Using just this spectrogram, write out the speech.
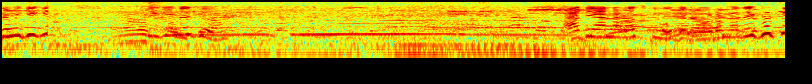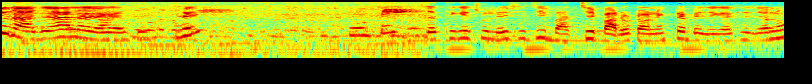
তুমি কি আদি আনারস গরমে দেখেছি গেছে। বাজার থেকে চলে এসেছি বাচ্চা বারোটা, অনেকটা বেজে গেছে, জানো?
